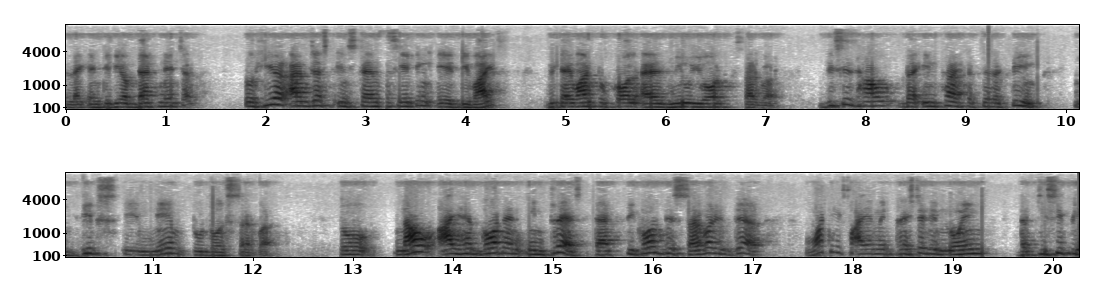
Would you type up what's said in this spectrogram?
like entity of that nature. So here I'm just instantiating a device which I want to call as New York server. This is how the infrastructure team gives a name to those servers. So now I have got an interest that because this server is there, what if I am interested in knowing the TCP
